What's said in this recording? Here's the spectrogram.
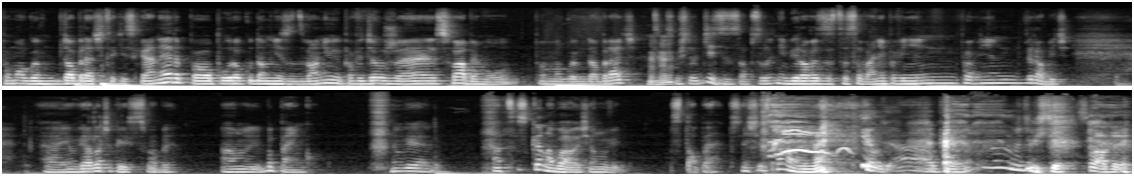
pomogłem dobrać taki skaner, po pół roku do mnie zadzwonił i powiedział, że słabe mu pomogłem dobrać. Mhm. Myślę, Jezus, absolutnie biurowe zastosowanie powinien, powinien wyrobić. A ja mówię, a dlaczego jest słaby? A on mówi, bo pękł. Ja mówię, a co skanowałeś? On mówi, stopę. W sensie stanąłem. Ja mówię, a okej, no, rzeczywiście słaby.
